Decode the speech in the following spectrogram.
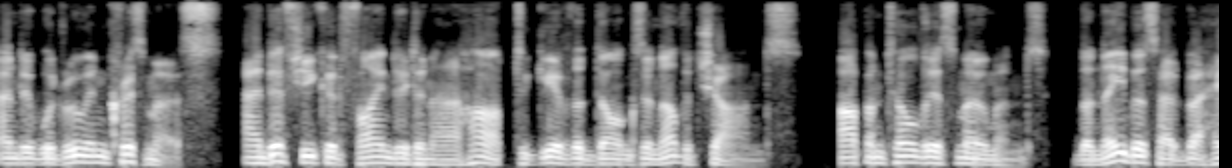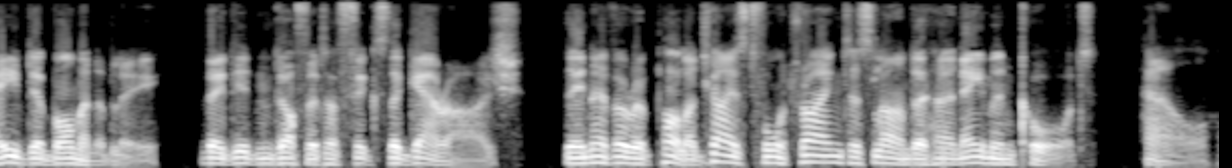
and it would ruin Christmas, and if she could find it in her heart to give the dogs another chance. Up until this moment, the neighbors had behaved abominably. They didn't offer to fix the garage. They never apologized for trying to slander her name in court. Hell,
